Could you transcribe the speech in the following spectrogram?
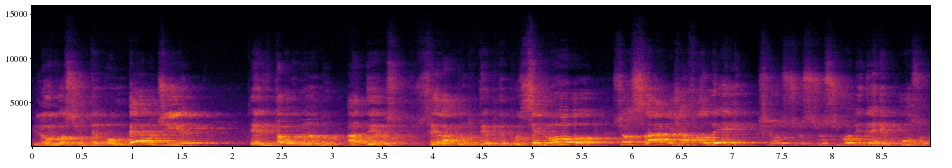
Ele orou assim um tempo. Um belo dia, ele está orando a Deus sei lá quanto tempo depois, Senhor, o Senhor sabe, eu já falei, se, se, se o Senhor me der recurso,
